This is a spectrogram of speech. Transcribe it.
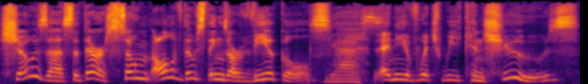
shows us that there are so all of those things are vehicles Yes. any of which we can choose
